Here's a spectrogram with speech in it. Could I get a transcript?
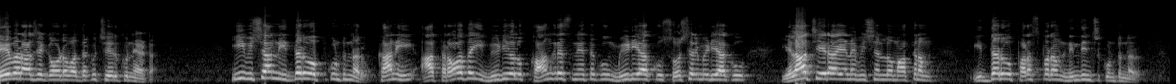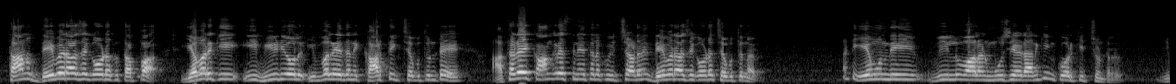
దేవరాజగౌడ వద్దకు చేరుకున్నాయట. ఈ విషయాన్ని ఇద్దరు ఒప్పుకుంటున్నారు. కానీ ఆ తర్వాత ఈ వీడియోలు కాంగ్రెస్ నేతకు మీడియాకు సోషల్ మీడియాకు ఎలా చేరాయనే విషయంలో మాత్రం ఇద్దరూ పరస్పరం నిందించుకుంటున్నారు. తాను దేవరాజగౌడకు తప్ప ఎవరికి ఈ వీడియోలు ఇవ్వలేదని కార్తీక్ చెబుతుంటే అతడే కాంగ్రెస్ నేతలకు ఇచ్చాడని దేవరాజగౌడ చెబుతున్నారు. అంటే ఏముంది? వీళ్ళు వాళ్ళని మూసేయడానికి ఇంకోరికి ఇచ్చుంటారు. ఈ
